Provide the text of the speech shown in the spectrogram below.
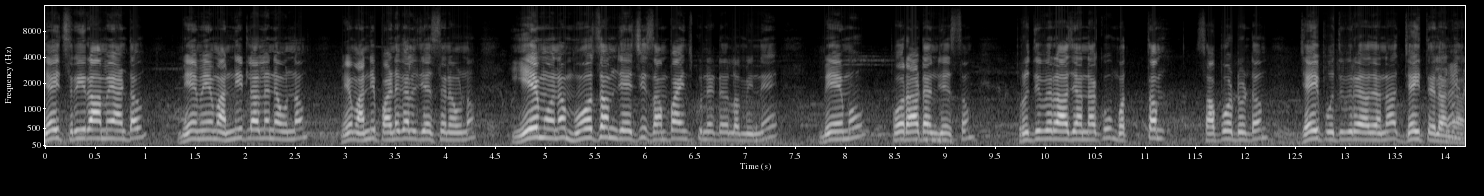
జై శ్రీరామే అంటాం. మేమేం అన్నిట్లలోనే ఉన్నాం. మేము అన్ని పండుగలు చేస్తూనే ఉన్నాం. ఏమోనో మోసం చేసి సంపాదించుకునేటోళ్ళ మీదే మేము పోరాటం చేస్తాం. పృథ్వీరాజ్ అన్నకు మొత్తం సపోర్ట్ ఉంటాం. జై పృథ్వీరాజ్ అన్న జై తెలంగాణ.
